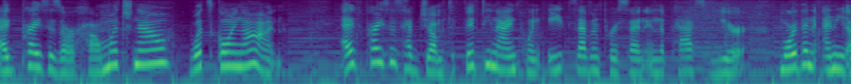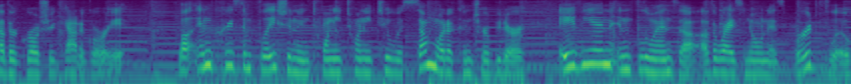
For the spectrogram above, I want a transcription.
Egg prices are how much now? What's going on? Egg prices have jumped 59.87% in the past year, more than any other grocery category. While increased inflation in 2022 was somewhat a contributor, avian influenza, otherwise known as bird flu,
